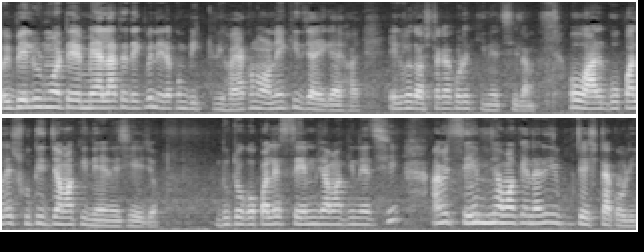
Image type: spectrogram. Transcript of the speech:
ওই বেলুর মঠে, মেলাতে দেখবেন এরকম বিক্রি হয়, এখন অনেকই জায়গায় হয়। এগুলো দশ টাকা করে কিনেছিলাম। ও, আর গোপালের সুতির জামা কিনে এনেছি, এই যে। দুটো গোপালের সেম জামা কিনেছি। আমি সেম জামা কেনারই চেষ্টা করি।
